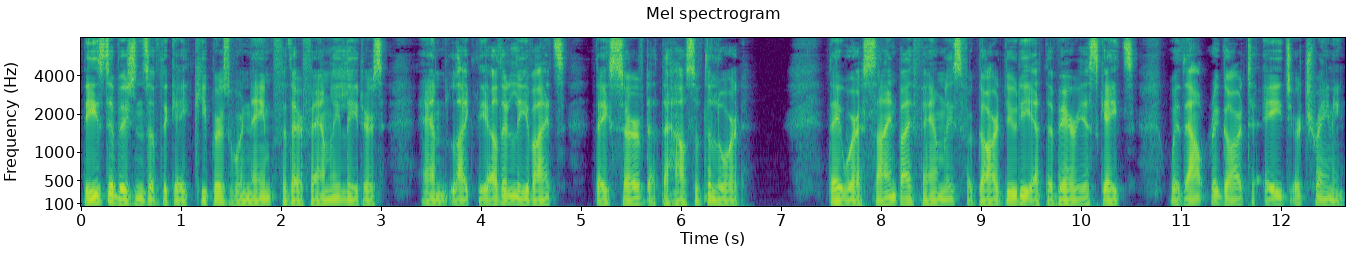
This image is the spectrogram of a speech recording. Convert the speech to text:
These divisions of the gatekeepers were named for their family leaders, and, like the other Levites, they served at the house of the Lord. They were assigned by families for guard duty at the various gates, without regard to age or training,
